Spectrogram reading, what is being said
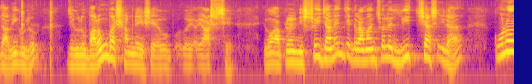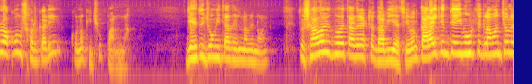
দাবিগুলো যেগুলো বারংবার সামনে এসে আসছে এবং আপনারা নিশ্চয়ই জানেন যে গ্রামাঞ্চলের লিজ চাষিরা কোনো রকম সরকারি কোনো কিছু পান না। যেহেতু জমি তাদের নামে নয়। তো স্বাভাবিকভাবে তাদের একটা দাবি আছে এবং তারাই কিন্তু এই মুহূর্তে গ্রামাঞ্চলে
